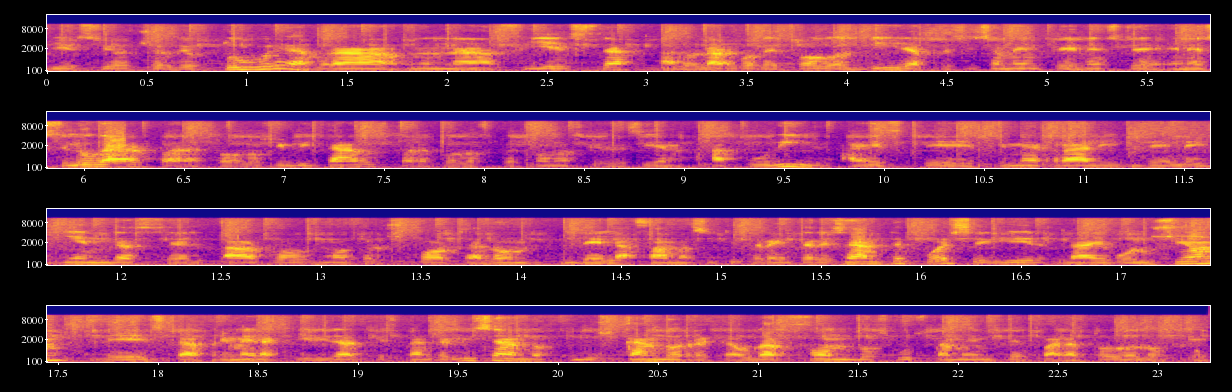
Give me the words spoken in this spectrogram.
18 de octubre. Habrá una fiesta a lo largo de todo el día, precisamente en este, en este lugar, para todos los invitados, para todas las personas que desean acudir a este primer rally de leyendas, el Off-Road Motorsport Salón de la Fama. Así que será interesante pues seguir la evolución de esta primera actividad que están realizando, buscando recaudar fondos justamente para todo lo que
